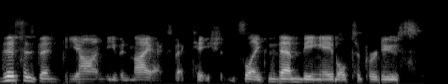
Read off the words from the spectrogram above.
this has been beyond even my expectations. Like them being able to produce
